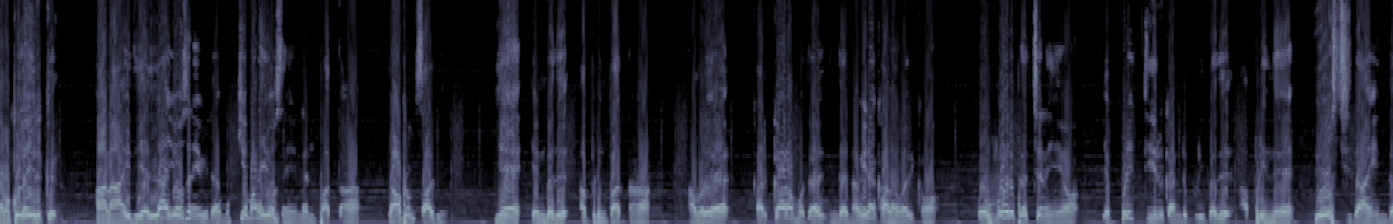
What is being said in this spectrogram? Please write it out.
நமக்குள்ளே இருக்குது ஆனால் இது எல்லா யோசனையை விட முக்கியமான யோசனை என்னன்னு பார்த்தா ப்ராப்ளம் சால்விங் ஏன் என்பது அப்படின்னு பார்த்தா அவங்களோட கற்காலம் முதல் இந்த நவீன காலம் வரைக்கும் ஒவ்வொரு பிரச்சனையும் எப்படி தீர்வு கண்டுபிடிப்பது அப்படின்னு யோசிச்சு தான் இந்த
